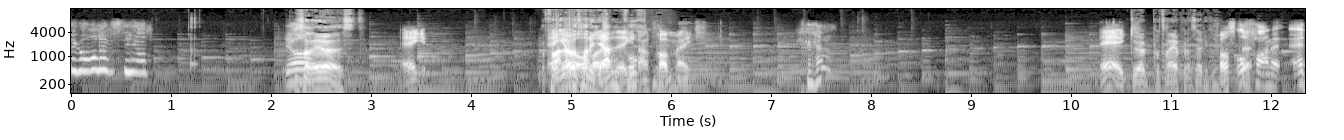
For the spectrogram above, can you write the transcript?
Jeg overlevde, Stian. Ja. Seriøst. Jeg, Faen, jeg har overlevd er langt framme, jeg. Jeg? Du er på tredjeplass, er du ikke? Å, Første. faen, jeg jeg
